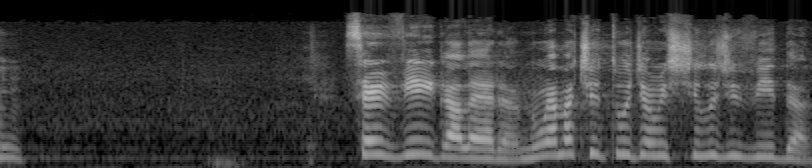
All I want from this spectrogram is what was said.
Hum. Servir, galera, não é uma atitude, é um estilo de vida.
